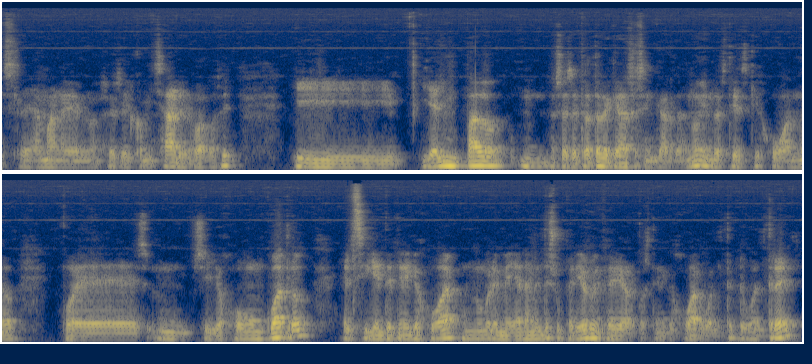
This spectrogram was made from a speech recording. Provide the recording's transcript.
se llaman, el, no sé si el comisario o algo así, y, y hay un palo, mm, o sea, se trata de quedarse sin cartas, ¿no? Y entonces tienes que ir jugando, pues, mm, si yo juego un 4, el siguiente tiene que jugar un número inmediatamente superior o inferior, pues tiene que jugar o el, o el 3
